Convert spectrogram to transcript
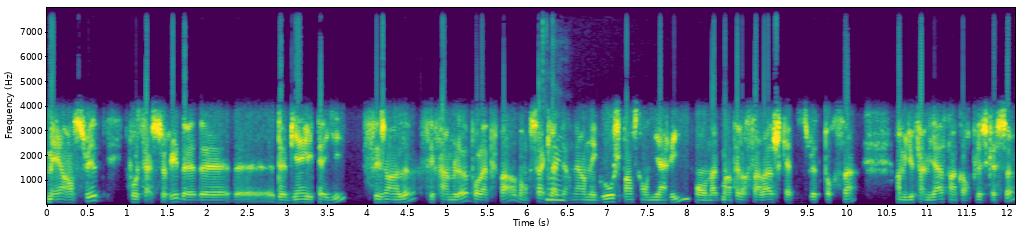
Mais ensuite, il faut s'assurer de, de, de, de bien les payer ces gens-là, ces femmes-là, pour la plupart. Donc, ça, avec la dernière négo, je pense qu'on y arrive. On a augmenté leur salaire jusqu'à 18% En milieu familial, c'est encore plus que ça.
